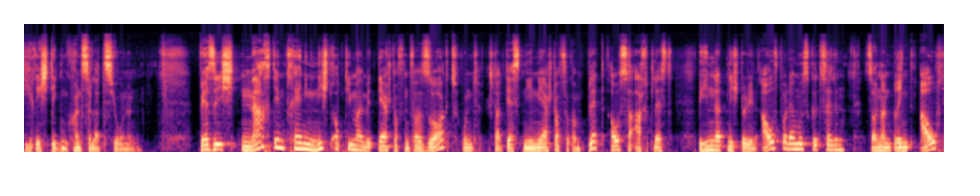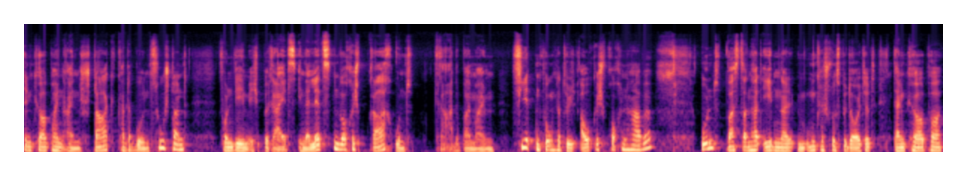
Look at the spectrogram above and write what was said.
die richtigen Konstellationen. Wer sich nach dem Training nicht optimal mit Nährstoffen versorgt und stattdessen die Nährstoffe komplett außer Acht lässt, behindert nicht nur den Aufbau der Muskelzellen, sondern bringt auch den Körper in einen stark katabolen Zustand, von dem ich bereits in der letzten Woche sprach und gerade bei meinem vierten Punkt natürlich auch gesprochen habe. Und was dann halt eben im Umkehrschluss bedeutet, dein Körper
